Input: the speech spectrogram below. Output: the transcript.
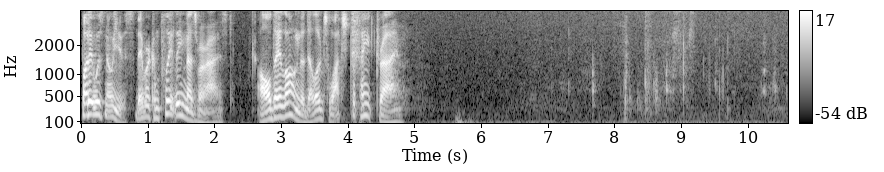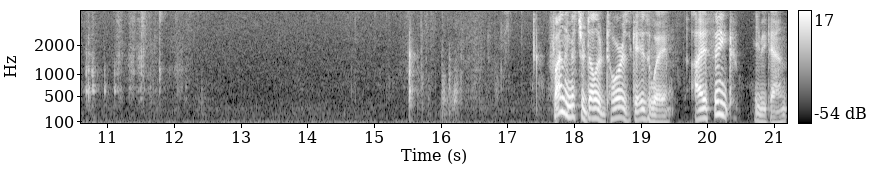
but it was no use. They were completely mesmerized. All day long the Dullards watched the paint dry. Finally, Mr. Dullard tore his gaze away. I think, he began.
